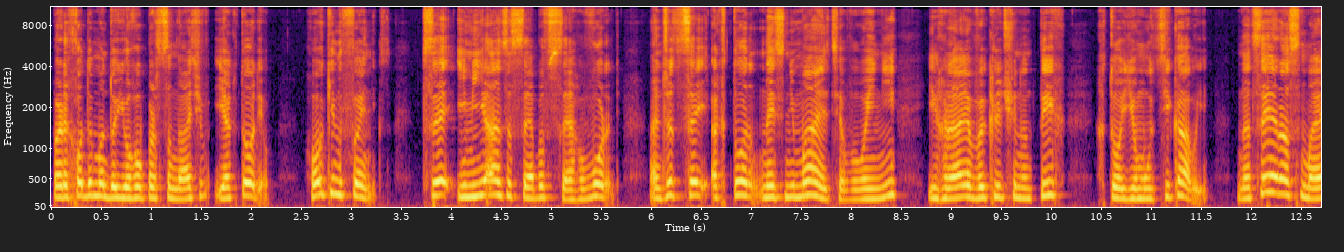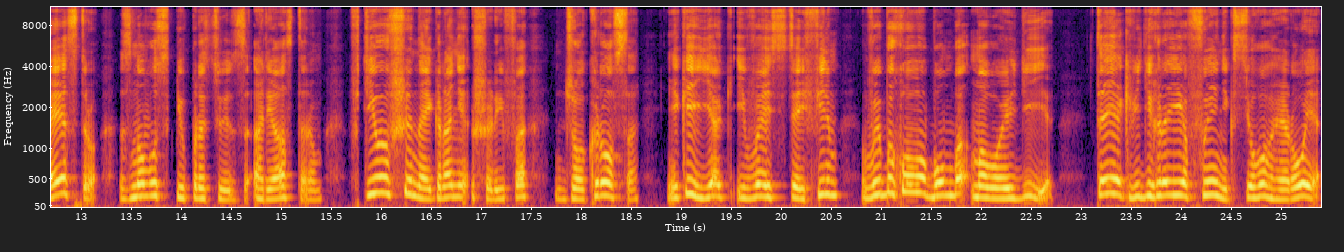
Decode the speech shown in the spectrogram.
переходимо до його персонажів і акторів. Хокін Фенікс. Це ім'я за себе все говорить, адже цей актор не знімається в війні і грає виключно тих, хто йому цікавий. На цей раз маестро знову співпрацює з Аріастером, втіливши на екрані шерифа Джо Кроса, який, як і весь цей фільм, вибухова бомба малої дії. Те, як відіграє Фенікс цього героя,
